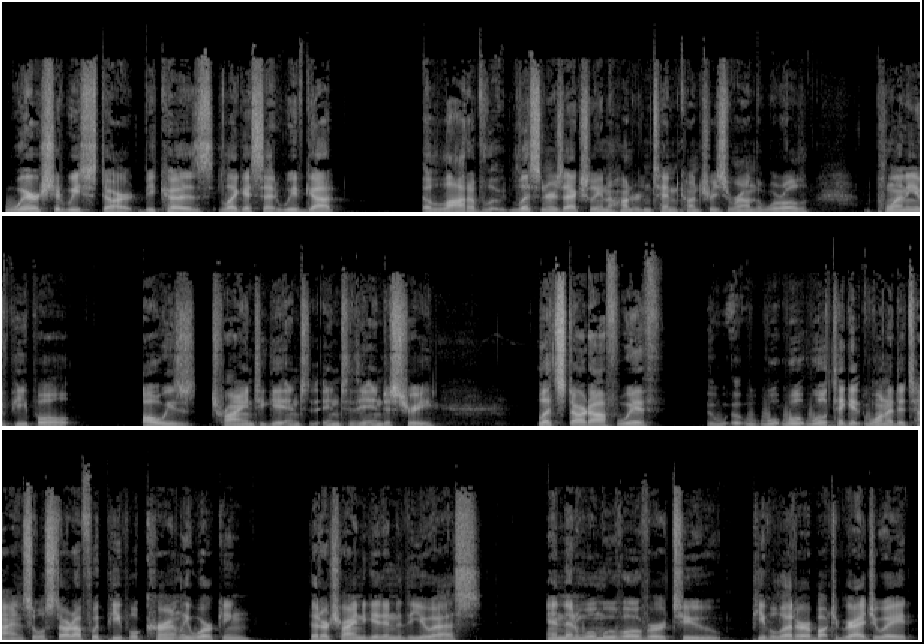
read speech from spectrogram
where should we start? Because, like I said, we've got a lot of listeners actually in 110 countries around the world. Plenty of people always trying to get into into the industry. Let's start off with we'll, we'll take it one at a time. So we'll start off with people currently working that are trying to get into the U.S., and then we'll move over to people that are about to graduate,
